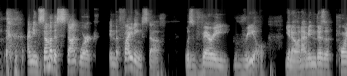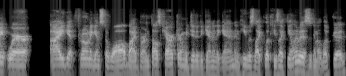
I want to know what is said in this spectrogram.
I mean, some of the stunt work in the fighting stuff was very real. You know, and I mean, there's a point where I get thrown against a wall by Bernthal's character, and we did it again and again. And he was like, "Look, he's like, the only way this is going to look good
